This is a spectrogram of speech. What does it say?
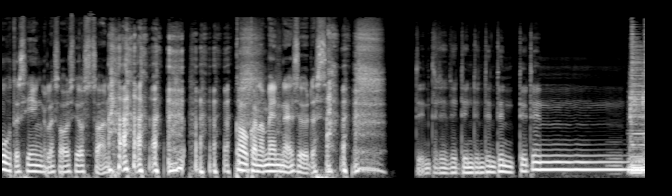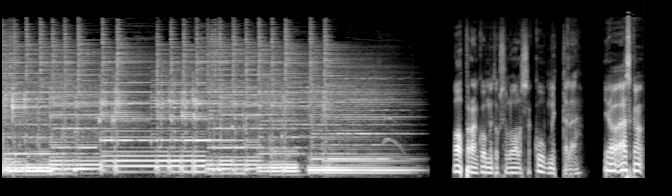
uutisjingles olisi jossain kaukana menneisyydessä. Operan kummituksen luolassa kummittelee. Joo, äsken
